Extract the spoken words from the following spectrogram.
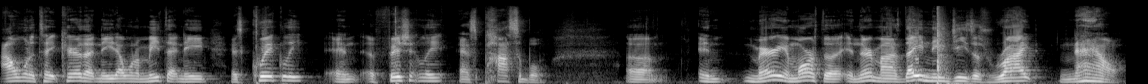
I want to take care of that need. I want to meet that need as quickly and efficiently as possible. Um, and Mary and Martha, in their minds, they need Jesus right now.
